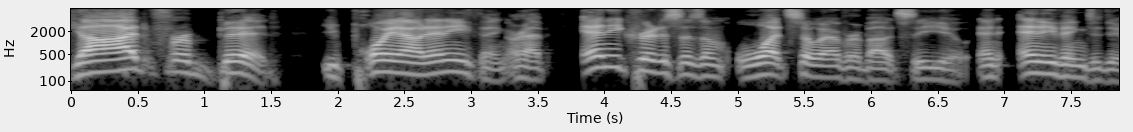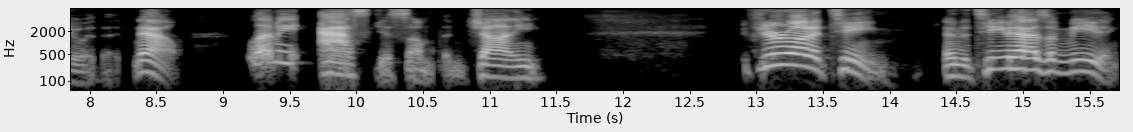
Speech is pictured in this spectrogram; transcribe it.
God forbid you point out anything or have any criticism whatsoever about CU and anything to do with it. Now, let me ask you something, Johnny. If you're on a team and the team has a meeting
